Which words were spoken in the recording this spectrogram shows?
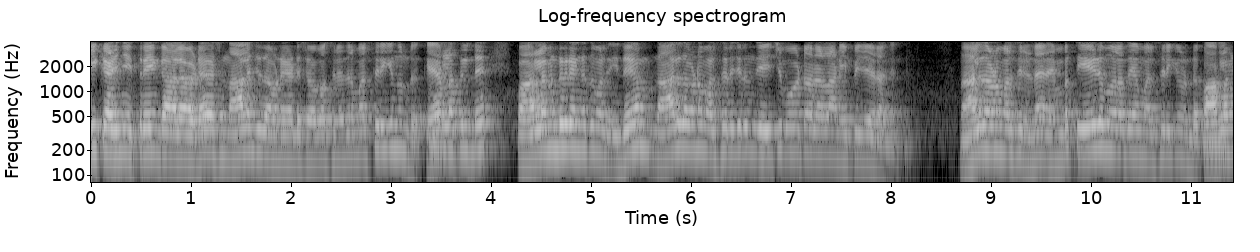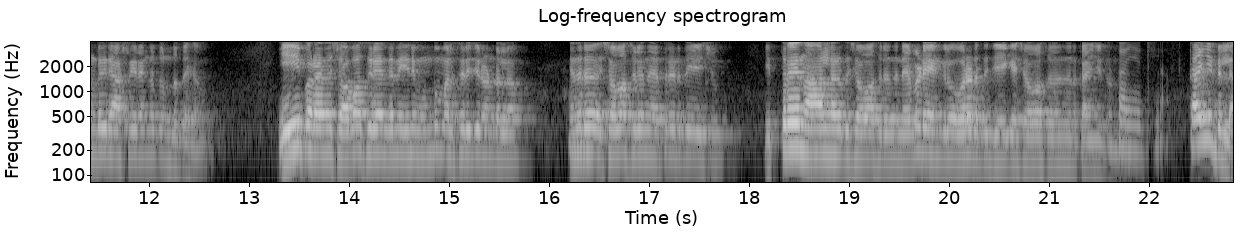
ഈ കഴിഞ്ഞ ഇത്രയും കാലമായിട്ട് ഏകദേശം നാലഞ്ച് തവണയായിട്ട് ശോഭാ സുരേന്ദ്രൻ മത്സരിക്കുന്നുണ്ട്. കേരളത്തിന്റെ പാർലമെന്ററി രംഗത്ത് ഇദ്ദേഹം നാല് തവണ മത്സരിച്ചിരുന്ന് ജയിച്ചു പോയിട്ട് ഒരാളാണ് ഇ പി ജയരാജൻ. നാല് തവണ മത്സരിച്ചിട്ടുണ്ട്. എൺപത്തി ഏഴ് മുതൽ അദ്ദേഹം മത്സരിക്കുന്നുണ്ട്. പാർലമെന്ററി രാഷ്ട്രീയ രംഗത്തുണ്ട് അദ്ദേഹം. ഈ പറയുന്ന ശോഭാ സുരേന്ദ്രൻ ഇതിന് മുമ്പ് മത്സരിച്ചിട്ടുണ്ടല്ലോ. എന്നിട്ട് ശോഭാ സുരേന്ദ്രൻ എത്ര എടുത്ത് ജയിച്ചു? ഇത്രയും നാളിനകത്ത് ശോഭാ സുരേന്ദ്രൻ എവിടെയെങ്കിലും ഒരിടത്ത് ജയിക്കാൻ ശോഭാ സുരേന്ദ്രൻ കഴിഞ്ഞിട്ടുണ്ടോ? കഴിഞ്ഞിട്ടില്ല. കഴിഞ്ഞിട്ടില്ല.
